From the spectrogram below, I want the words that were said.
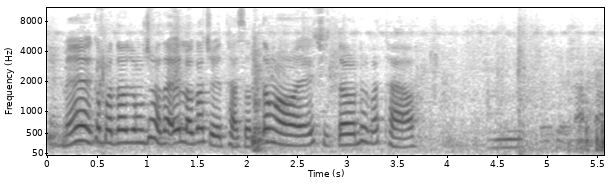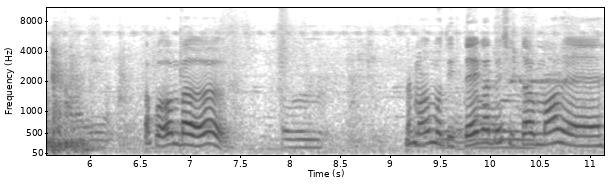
mẹ cái bắt đầu trong chợ đấy là có chuyện thả sẵn tông rồi chị tao nó có thả các bộ ông bờ nó mỗi một tí tế cái đấy chị tao mó này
